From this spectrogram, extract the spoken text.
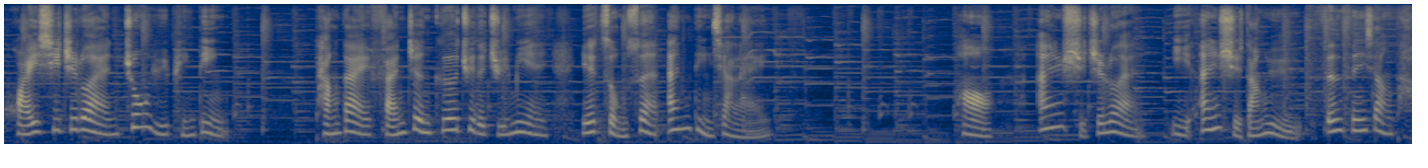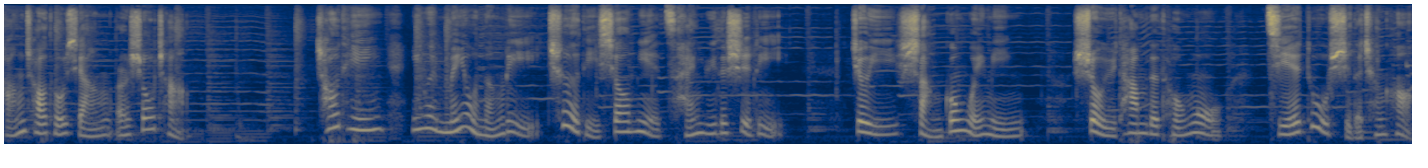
淮西之乱终于平定，唐代藩镇割据的局面也总算安定下来。好，安史之乱以安史党羽纷纷向唐朝投降而收场。朝廷因为没有能力彻底消灭残余的势力，就以赏功为名，授予他们的头目“节度使”的称号。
